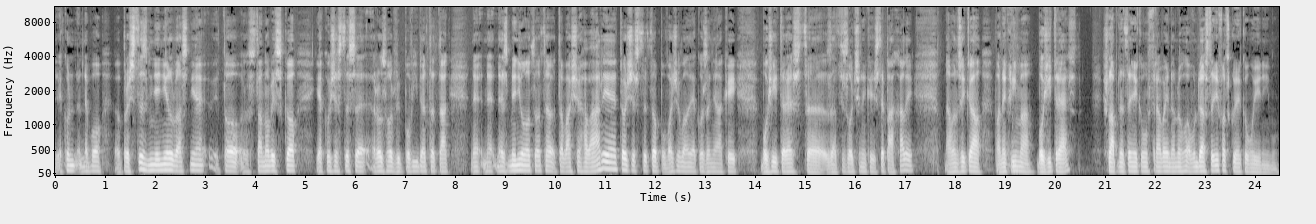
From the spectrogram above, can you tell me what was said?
jako, nebo proč jste změnil vlastně to stanovisko, jako že jste se rozhodl vypovídat a tak, ne, ne, nezměnilo to ta, ta vaše havárie, to, že jste to považoval jako za nějaký boží trest eh, za ty zločiny, které jste páchali? A on říkal, pane Klíma, boží trest? Šlapnete někomu v tramvaji na nohu a on dá stejně facku někomu jinému.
